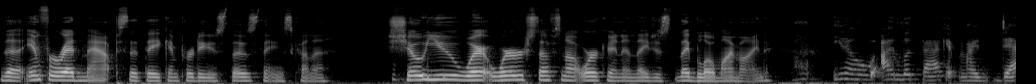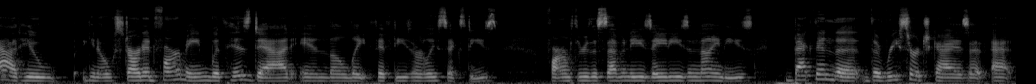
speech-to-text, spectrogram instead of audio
the infrared maps that they can produce. Those things kind of show mm-hmm. you where where stuff's not working, and they just they blow my mind. you know, I look back at my dad who, you know, started farming with his dad in the late 50s, early 60s, farmed through the 70s, 80s, and 90s. Back then, the, the research guys at, at,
